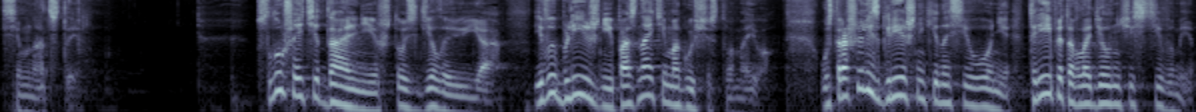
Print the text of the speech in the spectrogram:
17. «Слушайте дальние, что сделаю я, и вы ближние, познайте могущество мое. Устрашились грешники на Сионе, трепет овладел нечестивыми.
